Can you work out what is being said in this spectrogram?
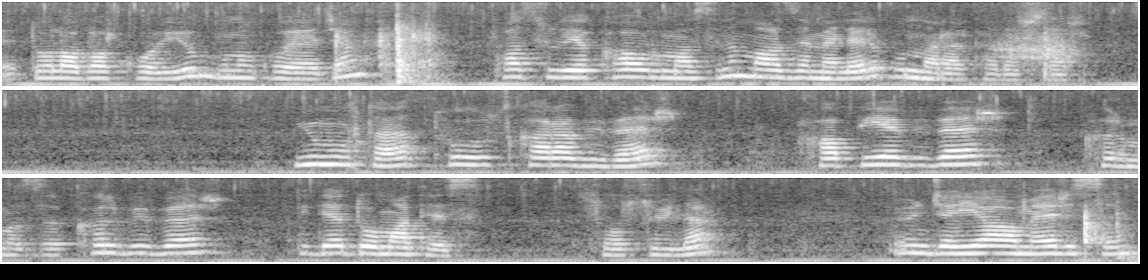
e, dolaba koyuyorum. Bunu koyacağım. Fasulye kavurmasının malzemeleri bunlar arkadaşlar. Yumurta, tuz, karabiber, kapya biber, kırmızı kıl biber, bir de domates sosuyla. Önce yağım erisin.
